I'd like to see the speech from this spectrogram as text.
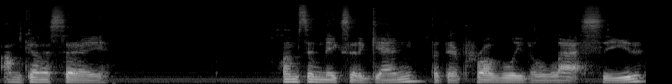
I'm gonna say Clemson makes it again, but they're probably the last seed.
